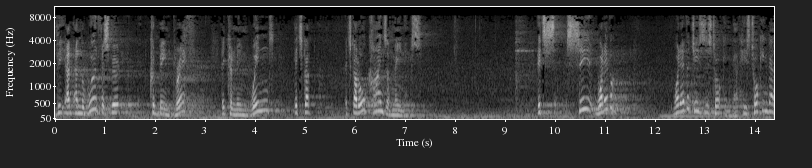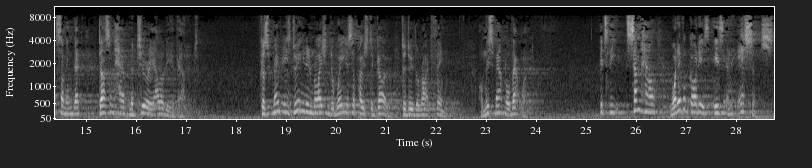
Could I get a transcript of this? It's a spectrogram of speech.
the, and, the word for spirit could mean breath. It can mean wind. It's got it's got all kinds of meanings. It's see whatever whatever Jesus is talking about, he's talking about something that doesn't have materiality about it. Because remember, he's doing it in relation to where you're supposed to go to do the right thing. On this mountain or that one. It's the, somehow, whatever God is, is an essence.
